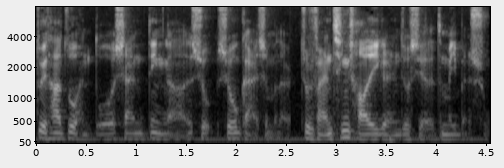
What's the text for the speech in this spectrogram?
对它做很多删定啊、修修改什么的。就是反正清朝的一个人就写了这么一本书。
